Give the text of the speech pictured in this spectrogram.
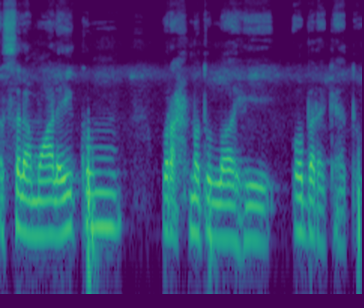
അസ്സലാമലൈക്കും വറഹമത്തല്ലാഹി വബർക്കാത്തു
